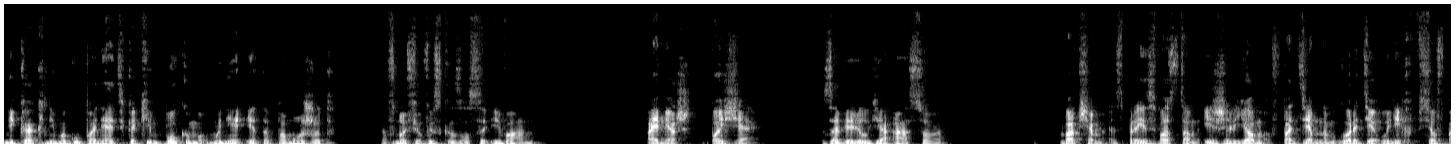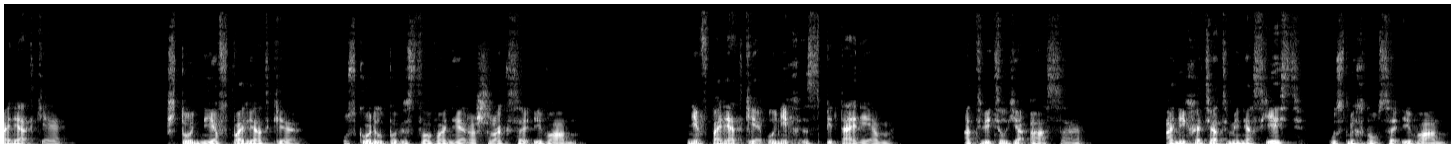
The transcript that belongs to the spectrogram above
«Никак не могу понять, каким боком мне это поможет», — вновь высказался Иван. «Поймешь, позже», — заверил я Асо. «В общем, с производством и жильем в подземном городе у них все в порядке», что не в порядке», — ускорил повествование Рашракса Иван. «Не в порядке у них с питанием», — ответил я Аса. «Они хотят меня съесть?» — усмехнулся Иван.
